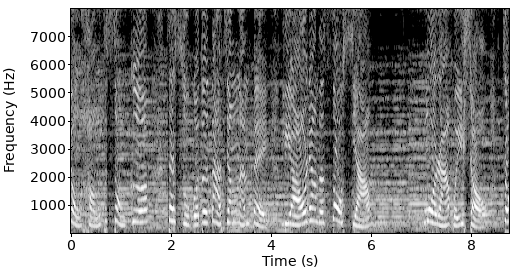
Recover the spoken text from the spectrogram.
永恒的颂歌，在祖国的大江南北嘹亮的奏响。蓦然回首，中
